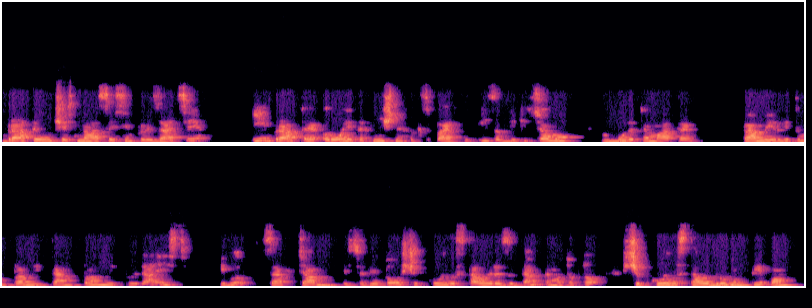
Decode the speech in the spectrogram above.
брати участь на сесії імпровізації і брати ролі технічних експертів. І завдяки цьому ви будете мати певний ритм, певний темп, певну відповідальність, і ви це втягнетеся для того, щоб коли ви стали резидентами, тобто, щоб коли ви стали другим типом,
